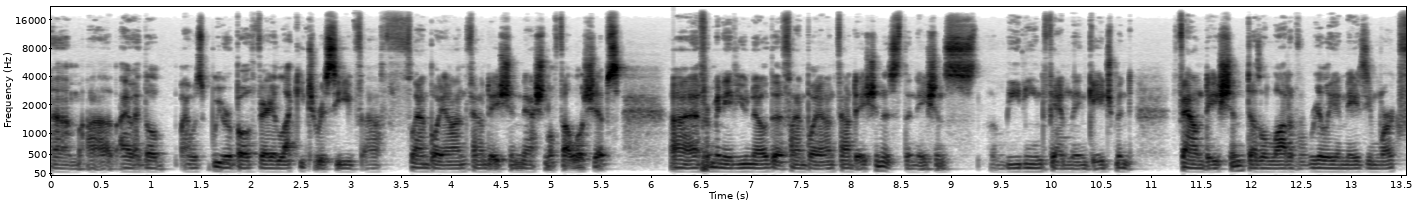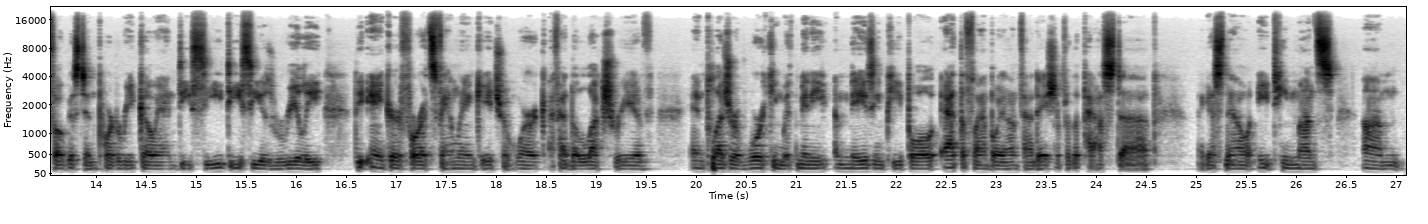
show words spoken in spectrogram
um, uh, I, had the, I was we were both very lucky to receive uh, Flamboyant Foundation national fellowships. Uh, for many of you know, the Flamboyant Foundation is the nation's leading family engagement Foundation does a lot of really amazing work focused in Puerto Rico and DC. DC is really the anchor for its family engagement work. I've had the luxury of and pleasure of working with many amazing people at the Flamboyant Foundation for the past, uh, I guess now 18 months. Um,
